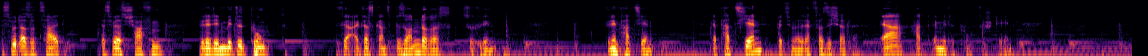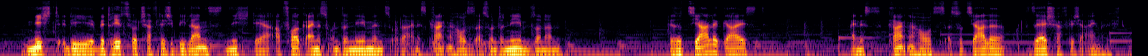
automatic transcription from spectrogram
Es wird also Zeit, dass wir es schaffen, wieder den Mittelpunkt für etwas ganz Besonderes zu finden. Für den Patienten. Der Patient bzw. der Versicherte, er hat im Mittelpunkt zu stehen. Nicht die betriebswirtschaftliche Bilanz, nicht der Erfolg eines Unternehmens oder eines Krankenhauses als Unternehmen, sondern der soziale Geist eines Krankenhauses als soziale und gesellschaftliche Einrichtung.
